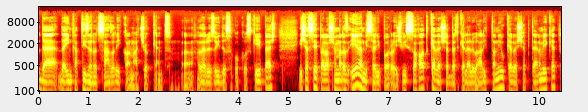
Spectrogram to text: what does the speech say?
de, de inkább 15 százalékkal már csökkent az előző időszakokhoz képest, és ez szépen lassan már az élelmiszeriparra is visszahat, kevesebbet kell előállítaniuk, kevesebb terméket,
